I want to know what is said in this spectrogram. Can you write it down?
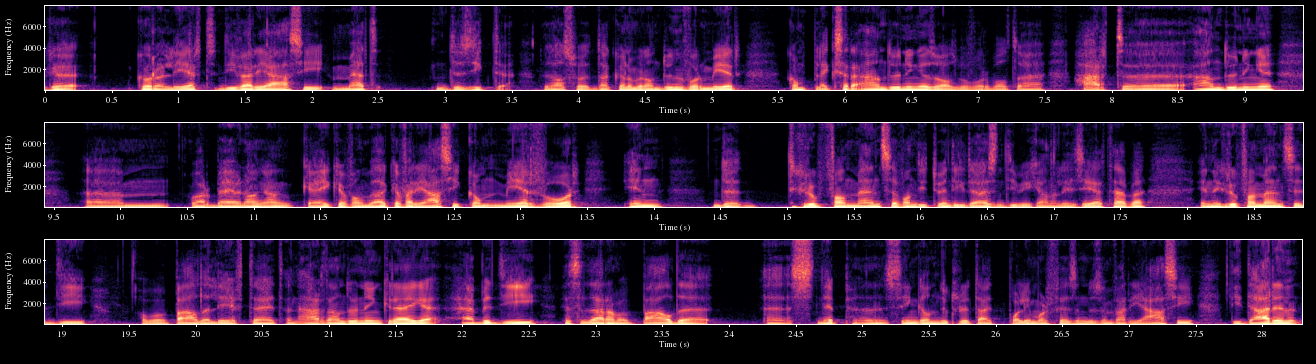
gecorreleerd, die variatie, met de ziekte. Dus als we, dat kunnen we dan doen voor meer complexere aandoeningen, zoals bijvoorbeeld uh, hartaandoeningen, uh, waarbij we dan gaan kijken van welke variatie komt meer voor in de groep van mensen, van die 20.000 die we geanalyseerd hebben, in de groep van mensen die op een bepaalde leeftijd een hartaandoening krijgen, hebben die, is er daar een bepaalde uh, SNP, een single nucleotide polymorphism, dus een variatie, die daarin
